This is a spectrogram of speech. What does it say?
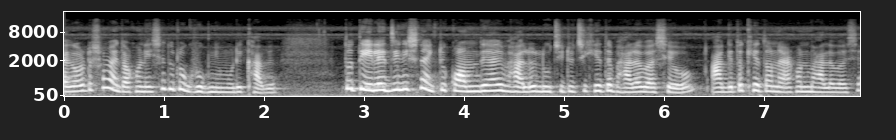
এগারোটার সময়, তখন এসে দুটো ঘুগনি মুড়ি খাবে। তো তেলের জিনিস না একটু কম দেওয়াই ভালো, লুচি টুচি খেতে ভালোবাসে ও আগে তো খেত না, এখন ভালোবাসে।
